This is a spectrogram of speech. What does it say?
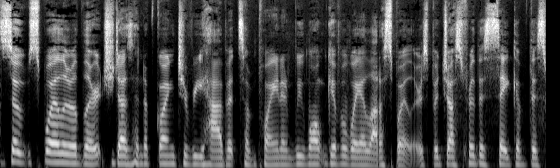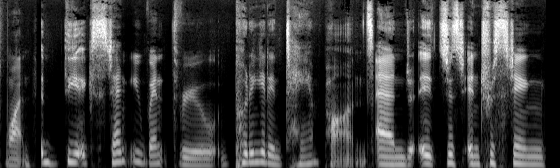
so spoiler alert, she does end up going to rehab at some point, and we won't give away a lot of spoilers, but just for the sake of this one, the extent you went through putting it in tampons, and it's just interesting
